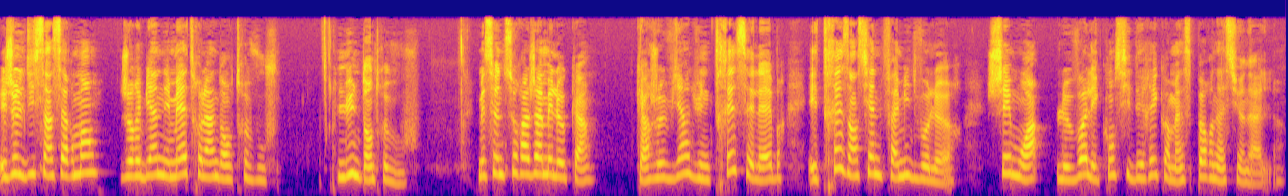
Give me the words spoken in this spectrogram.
Et je le dis sincèrement, j'aurais bien aimé être l'un d'entre vous, l'une d'entre vous. Mais ce ne sera jamais le cas, car je viens d'une très célèbre et très ancienne famille de voleurs. Chez moi, le vol est considéré comme un sport national.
